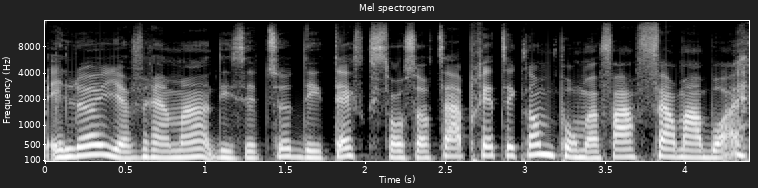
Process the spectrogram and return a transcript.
Et là, il y a vraiment des études, des textes qui sont sortis après, c'est comme pour me faire faire ma boîte,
